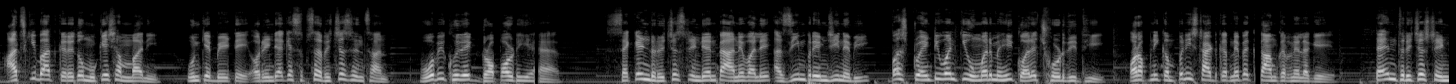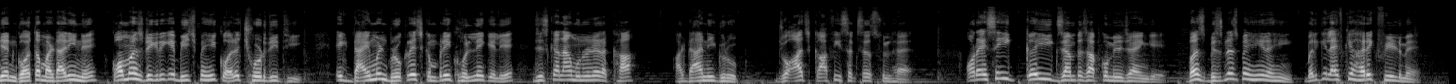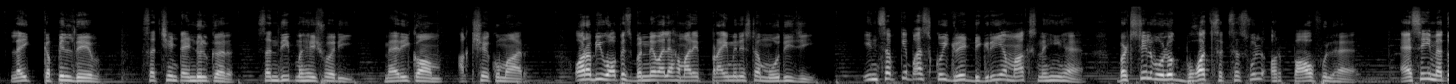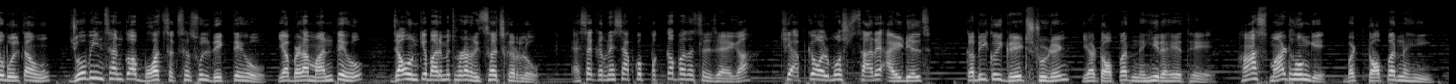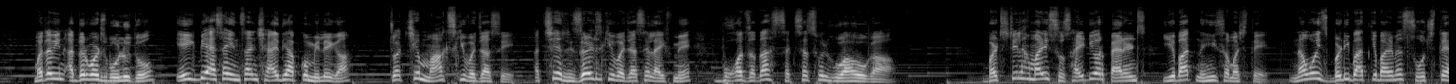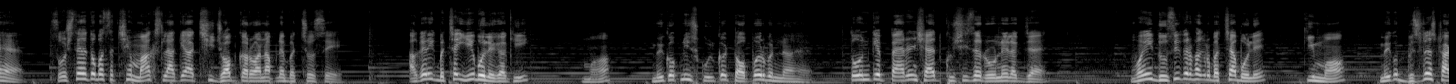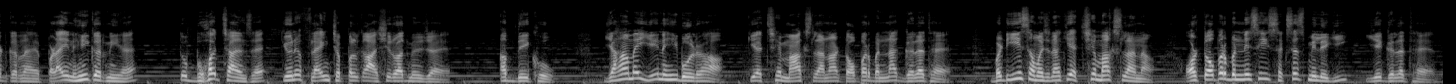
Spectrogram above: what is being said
आज की बात करें तो मुकेश अंबानी, उनके बेटे और इंडिया के सबसे रिचेस्ट इंसान, वो भी खुद एक ड्रॉप आउट ही है। सेकेंड रिचेस्ट इंडियन पे आने वाले अजीम प्रेम जी ने भी बस 21 की उम्र में ही कॉलेज छोड़ दी थी और अपनी कंपनी स्टार्ट करने पे काम करने लगे। Tenth richest Indian Gautam Adani ने कॉमर्स डिग्री के बीच में ही कॉलेज छोड़ दी थी, एक डायमंड ब्रोकरेज कंपनी खोलने के लिए, जिसका नाम उन्होंने रखा अडानी ग्रुप जो आज काफ़ी सक्सेसफुल है। और ऐसे ही कई एग्जाम्पल्स आपको मिल जाएँगे। बस बिज़नेस में ही नहीं, बल्कि लाइफ के हर एक फ़ील्ड में लाइक कपिल देव, सचिन तेंदुलकर, संदीप महेश्वरी मैरी कॉम अक्षय कुमार और अभी वापस बनने वाले हमारे प्राइम मिनिस्टर मोदी जी। इन सब के पास कोई ग्रेट डिग्री या मार्क्स नहीं है बट स्टिल वो लोग बहुत सक्सेसफुल और पावरफुल है। ऐसे ही मैं तो बोलता हूँ, जो भी इंसान को आप बहुत सक्सेसफुल देखते हो या बड़ा मानते हो, जाओ उनके बारे में थोड़ा रिसर्च कर लो। ऐसा करने से आपको पक्का पता चल जाएगा कि आपके ऑलमोस्ट सारे आइडियल्स कभी कोई ग्रेट स्टूडेंट या टॉपर नहीं रहे थे। हाँ स्मार्ट होंगे बट टॉपर नहीं। मतलब इन अदर वर्ड्स बोलू तो एक भी ऐसा इंसान शायद ही आपको मिलेगा जो अच्छे मार्क्स की वजह से, अच्छे रिज़ल्ट की वजह से लाइफ में बहुत ज़्यादा सक्सेसफुल हुआ होगा। बट स्टिल हमारी सोसाइटी और पेरेंट्स ये बात नहीं समझते। ना वो इस बड़ी बात के बारे में सोचते हैं। सोचते हैं तो बस अच्छे मार्क्स लाके अच्छी जॉब करवाना अपने बच्चों से। अगर एक बच्चा ये बोलेगा कि, माँ, मेरे को अपनी स्कूल का टॉपर बनना है तो उनके पेरेंट्स शायद खुशी से रोने लग जाए। वहीं दूसरी तरफ़ अगर बच्चा बोले कि, माँ, मेरे को बिज़नेस स्टार्ट करना है, पढ़ाई नहीं करनी है तो बहुत चांस है कि उन्हें फ्लाइंग चप्पल का आशीर्वाद मिल जाए। अब देखो, यहाँ मैं ये नहीं बोल रहा कि अच्छे मार्क्स लाना, टॉपर बनना गलत है, बट ये समझना कि अच्छे मार्क्स लाना और टॉपर बनने से ही सक्सेस मिलेगी, ये गलत है।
